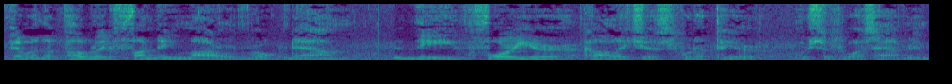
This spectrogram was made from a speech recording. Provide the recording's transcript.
that when the public funding model broke down, the four year colleges would appear, which is what's happening.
